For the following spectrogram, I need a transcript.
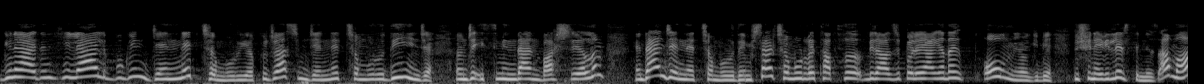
Günaydın Hilal. Bugün cennet çamuru yapacağız. Şimdi cennet çamuru deyince önce isminden başlayalım. Neden cennet çamuru demişler? Çamur ve tatlı birazcık böyle yan yana olmuyor gibi düşünebilirsiniz ama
